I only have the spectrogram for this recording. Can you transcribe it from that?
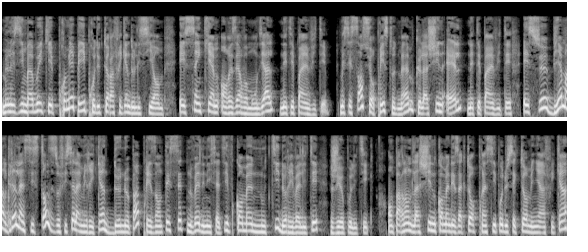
mais le Zimbabwe, qui est premier pays producteur africain de lithium et cinquième en réserve mondiale, n'était pas invité. Mais c'est sans surprise tout de même que la Chine, elle, n'était pas invitée. Et ce, bien malgré l'insistance des officiels américains de ne pas présenter cette nouvelle initiative comme un outil de rivalité géopolitique. En parlant de la Chine comme un des acteurs principaux du secteur minier africain,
